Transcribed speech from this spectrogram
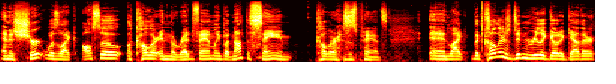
and his shirt was like also a color in the red family, but not the same color as his pants. And like the colors didn't really go together,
